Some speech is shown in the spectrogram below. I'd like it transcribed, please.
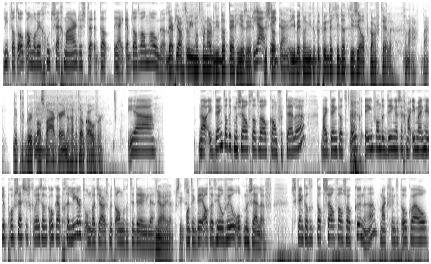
liep dat ook allemaal weer goed, zeg maar. Dus de, dat, ja, ik heb dat wel nodig. Daar heb je af en toe iemand voor nodig die dat tegen je zegt. Ja, dus zeker. Dat, je bent nog niet op het punt dat je dat jezelf kan vertellen. Van nou, nou dit gebeurt wel eens vaker en dan gaat het ook over. Ja, nou, ik denk dat ik mezelf dat wel kan vertellen. Maar ik denk dat ook een van de dingen zeg maar, in mijn hele proces is geweest... dat ik ook heb geleerd om dat juist met anderen te delen. Ja, ja, precies. Want ik deed altijd heel veel op mezelf. Dus ik denk dat ik dat zelf wel zou kunnen. Maar ik vind het ook wel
